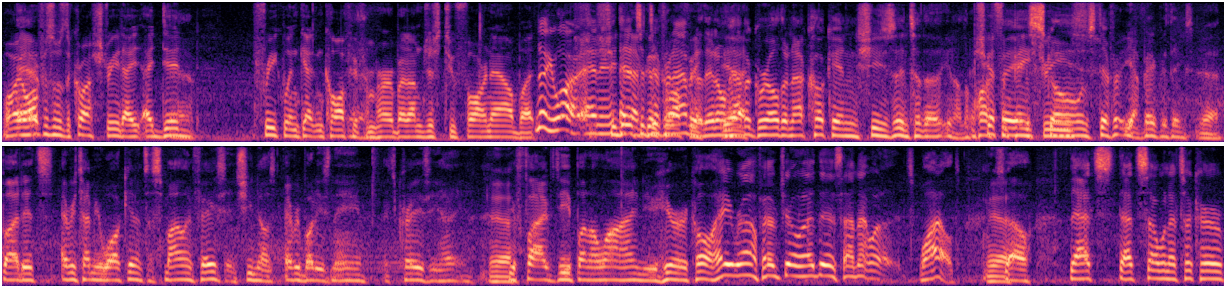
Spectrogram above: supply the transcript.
Well, my And- office was across the street. I, I did Yeah. Frequent getting coffee from her, but I'm just too far now. But No, you are, and, She it, did it's a different coffee. avenue. They don't Yeah. have a grill; they're not cooking. She's into the, you know, the And she got some parfaits, pastries. scones, different, yeah, bakery things. Yeah. But it's every time you walk in, it's a smiling face, and she knows everybody's name. It's crazy. Huh? Yeah. You're five deep on a line. You hear her call, "Hey, Ralph, have Joe had this? Had that one?" It's wild. Yeah. So that's that's someone that took her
